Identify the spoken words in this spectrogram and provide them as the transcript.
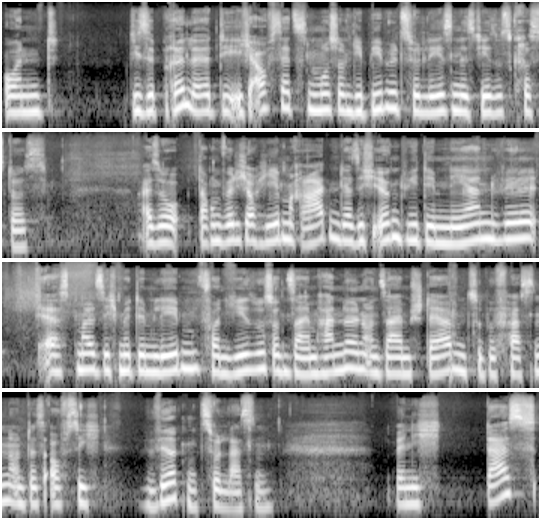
Und diese Brille, die ich aufsetzen muss, um die Bibel zu lesen, ist Jesus Christus. Also darum würde ich auch jedem raten, der sich irgendwie dem nähern will, erstmal sich mit dem Leben von Jesus und seinem Handeln und seinem Sterben zu befassen und das auf sich wirken zu lassen. Wenn ich das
